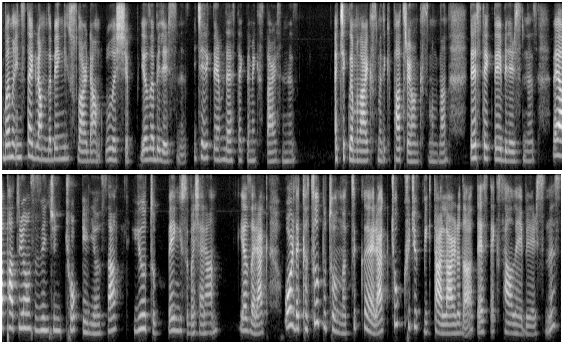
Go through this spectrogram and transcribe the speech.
Bana Instagram'da Bengisular'dan ulaşıp yazabilirsiniz. İçeriklerimi desteklemek isterseniz açıklamalar kısmındaki Patreon kısmından destekleyebilirsiniz veya Patreon sizin için çok geliyorsa YouTube Bengisu Başaran yazarak orada katıl butonuna tıklayarak çok küçük miktarlarda da destek sağlayabilirsiniz.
